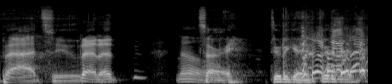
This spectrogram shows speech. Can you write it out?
Bad suit. No. Sorry. Do it again. Do it again.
